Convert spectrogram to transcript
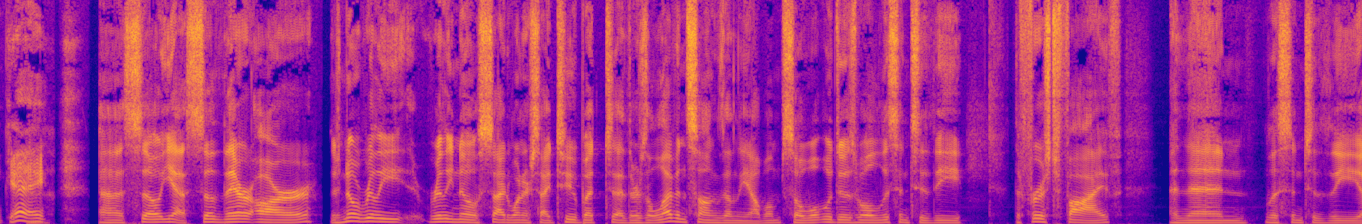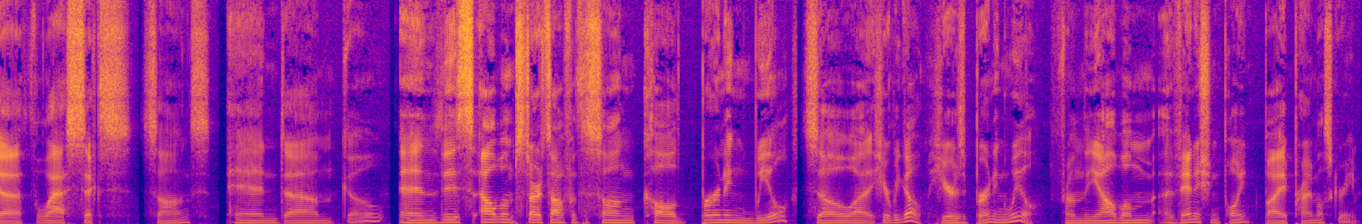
Okay. Uh, so yeah, so there are there's no really really no side one or side two, but uh, there's 11 songs on the album. So what we'll do is we'll listen to the the first five, and then listen to the uh, the last six songs and um, go. And this album starts off with a song called "Burning Wheel." So uh, here we go. Here's "Burning Wheel" from the album "Vanishing Point" by Primal Scream.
